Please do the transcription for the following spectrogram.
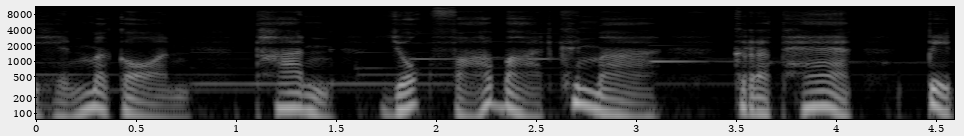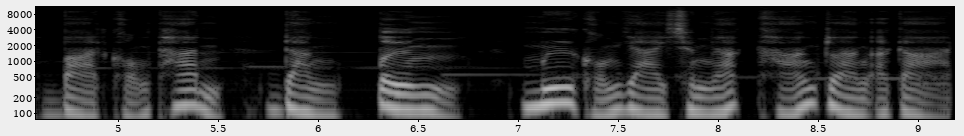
ยเห็นมาก่อน ท่านยกฝาบาทขึ้นมา กระแทกปิดบาทของท่าน ดังปึง มือของยายชะงักค้างกลางอากาศ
